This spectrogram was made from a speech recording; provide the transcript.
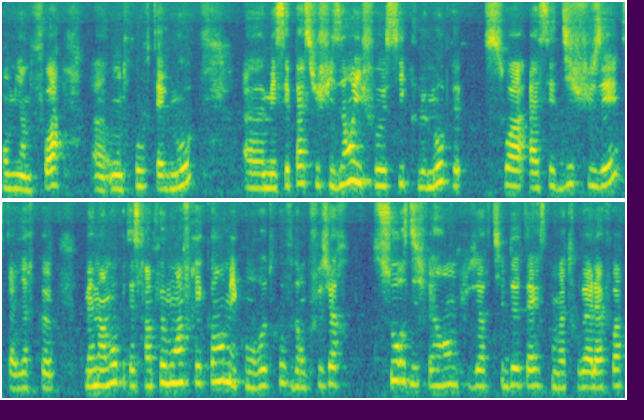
combien de fois on trouve tel mot. Mais ce n'est pas suffisant, il faut aussi que le mot soit assez diffusé, c'est-à-dire que même un mot peut être un peu moins fréquent, mais qu'on retrouve dans plusieurs sources différentes, plusieurs types de textes qu'on va trouver à la fois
